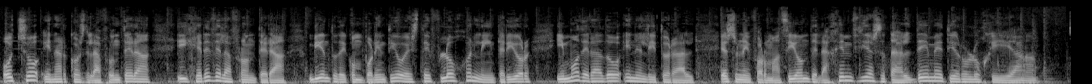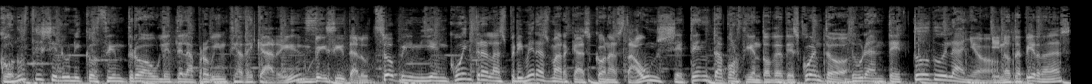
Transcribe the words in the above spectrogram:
8 en Arcos de la Frontera y Jerez de la Frontera. Viento de componente oeste flojo en el interior y moderado en el litoral. Es una información de la Agencia Estatal de Meteorología. ¿Conoces el único centro outlet de la provincia de Cádiz? Visita Lutz Shopping y encuentra las primeras marcas con hasta un 70% de descuento durante todo el año. Y no te pierdas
